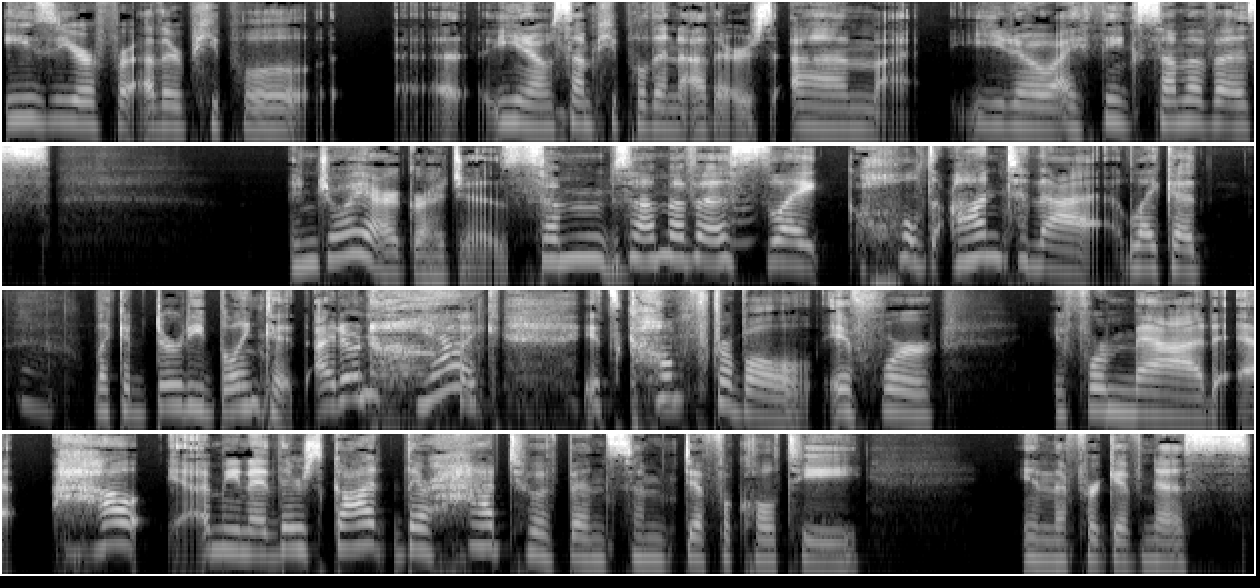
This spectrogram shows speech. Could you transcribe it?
easier for other people uh, you know some people than others um, you know i think some of us enjoy our grudges some some of us like hold on to that like a like a dirty blanket. I don't know. Yeah. like it's comfortable if we're if we're mad. How I mean, there's got there had to have been some difficulty in the forgiveness.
